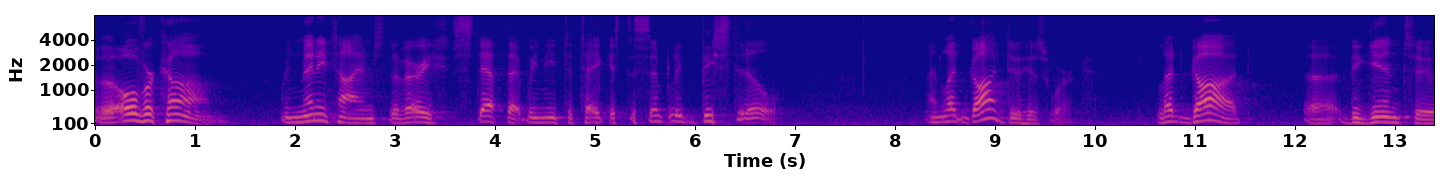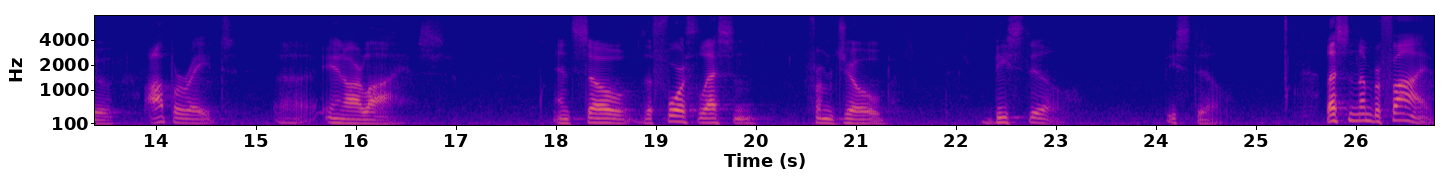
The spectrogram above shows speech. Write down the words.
uh, overcome. When many times the very step that we need to take is to simply be still and let God do His work. Let God uh, begin to operate Uh, in our lives. And so the fourth lesson from Job, be still, be still. Lesson number five,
